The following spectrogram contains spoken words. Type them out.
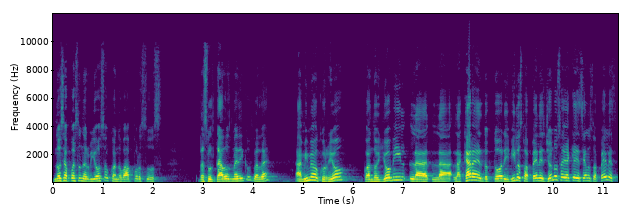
¿No se ha puesto nervioso cuando va por sus resultados médicos, verdad? A mí me ocurrió cuando yo vi la, la, cara del doctor y vi los papeles, yo no sabía qué decían los papeles,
